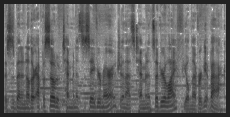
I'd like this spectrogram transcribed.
This has been another episode of 10 minutes to save your marriage, and that's 10 minutes of your life you'll never get back.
